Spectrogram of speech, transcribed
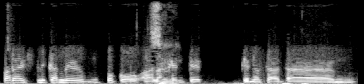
para explicarle un poco a la gente que no está tan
